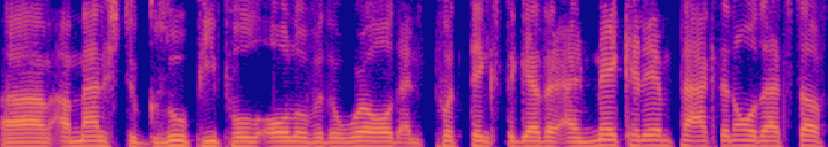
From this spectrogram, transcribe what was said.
Um, I managed to glue people all over the world and put things together and make an impact and all that stuff.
